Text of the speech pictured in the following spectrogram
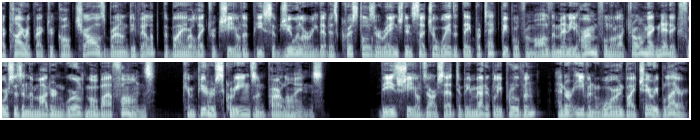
A chiropractor called Charles Brown developed the bioelectric shield, a piece of jewelry that has crystals arranged in such a way that they protect people from all the many harmful electromagnetic forces in the modern world mobile phones, computer screens, and power lines. These shields are said to be medically proven and are even worn by Cherie Blair,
